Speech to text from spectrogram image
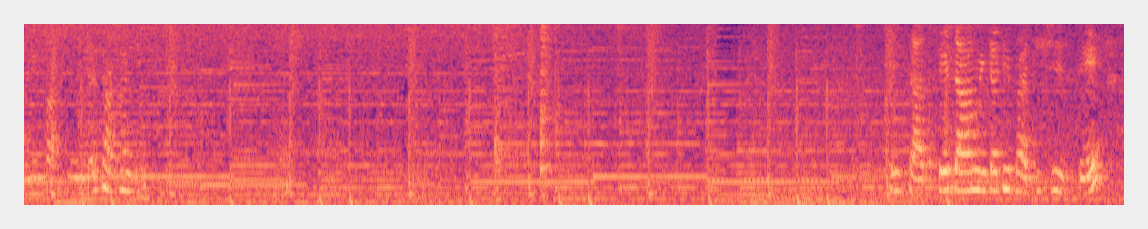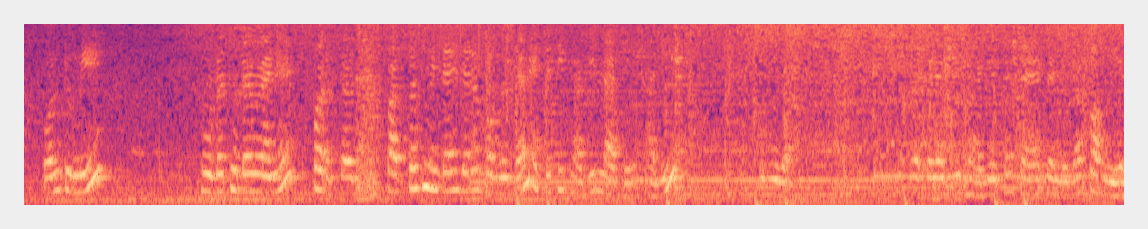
आणि पाच मिनिटं झाकून ठेवू. सात ते दहा मिनिटात ही भाजी शिजते. पण तुम्ही थोड्या थोड्या वेळाने परतत. पाच पाच मिनिटांनी जरा बघून जा नाही तर ती भाजी लागेल खाली. आपली भाजी आता तयार झालेला पाहूया.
